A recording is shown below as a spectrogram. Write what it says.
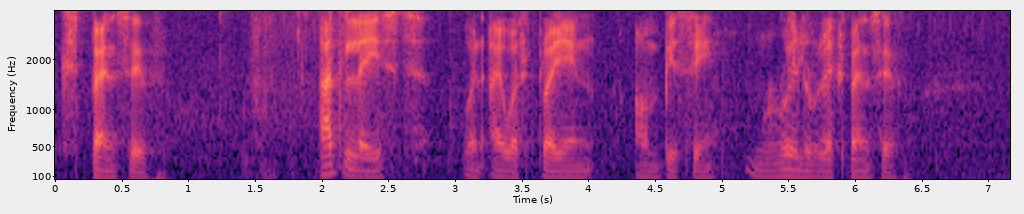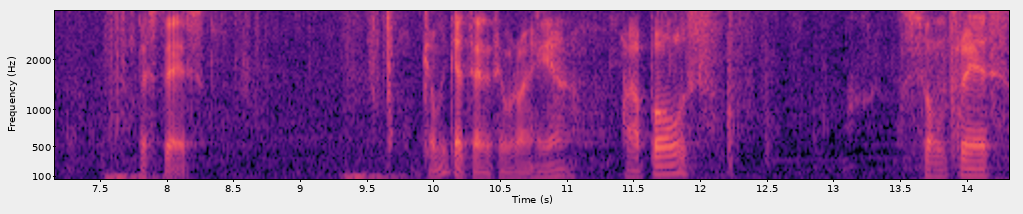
expensive. At least when I was playing on PC, really, really expensive. What's this? Can we get anything around here? Apples, salt trees,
